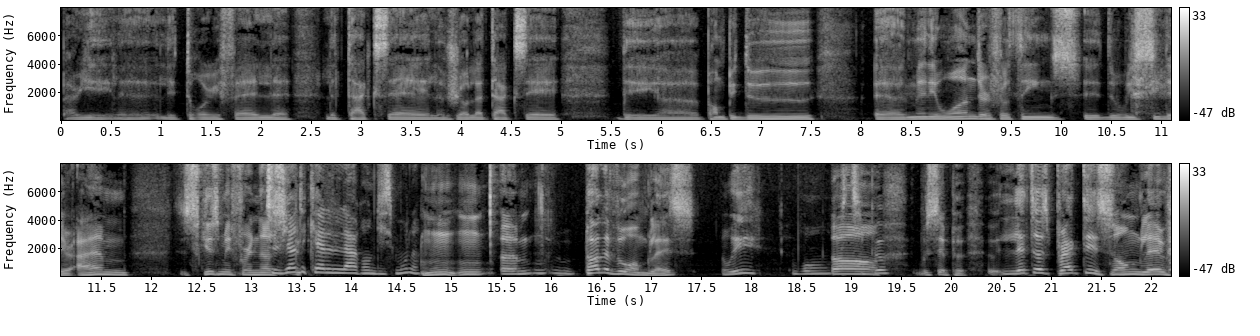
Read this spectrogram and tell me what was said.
Paris, le, les Tour Eiffel, le taxi, le Jola taxi, the uh, Pompidou, uh, many wonderful things uh, that we see there. I'm, excuse me for not. tu viens de quel arrondissement là? Mm, mm, um, Parlez-vous anglaise? Oui? Bon, Oh, petit peu. c'est peu. Let us practice English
